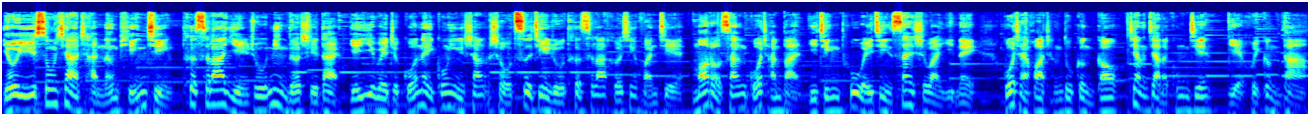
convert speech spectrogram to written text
由于松下产能瓶颈，特斯拉引入宁德时代，也意味着国内供应商首次进入特斯拉核心环节。Model 3国产版已经突围近三十万以内，国产化程度更高，降价的空间也会更大。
